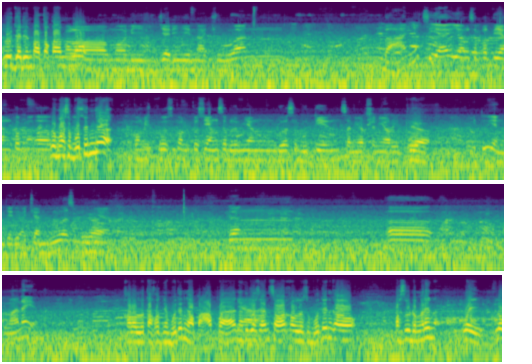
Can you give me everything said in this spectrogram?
lu jadiin patokan kalau mau dijadiin acuan banyak sih ya yang seperti yang kom- eh, Lu mau sebutin nggak? komikus komikus yang sebelum yang gue sebutin senior senior itu Iya. Nah, itu yang jadi acuan gue sebelumnya Iya. dan eh mana ya Kalau lu takut nyebutin nggak apa-apa, nanti Ya. gua sensor. Kalau lu sebutin kalau pas lu dengerin, woi, lu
